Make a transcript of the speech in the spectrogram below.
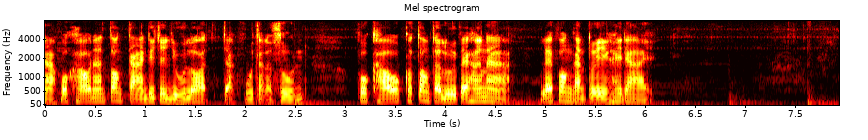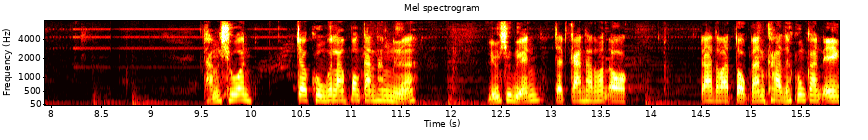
หากพวกเขานั้นต้องการที่จะอยู่รอดจากฝูงสัตว์สูรพวกเขาก็ต้องตะลุยไปข้างหน้า และป้องกันตัวเองให้ได้ ถังชวน เจ้าคุมกำลังป้องกันทางเหนือ หลิวชิเวียนจัดการทางตะวันออก ด้านตะวันตกนั้นข้าจะคุ้มกันเอง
